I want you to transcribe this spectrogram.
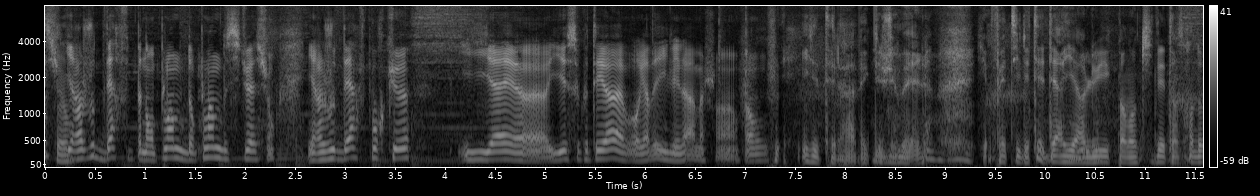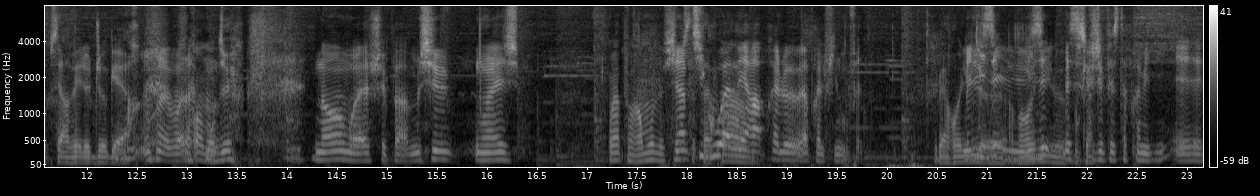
spéculations. ils rajoutent d'erf dans plein, de- dans plein de situations. Ils rajoutent d'erf pour que. Il y, ait, euh, il y ait ce côté-là, regardez, il est là, machin. Enfin, bon. Il était là avec des jumelles. Et en fait, il était derrière lui pendant qu'il était en train d'observer le jogger. Ouais, voilà. Oh mon dieu. Non, ouais, je sais pas. J'ai- Ouais, j'ai Ouais, apparemment le j'ai film. un ça petit goût pas- amer après le, après le film, en fait. Bah, relis Mais lisez, relis lisez, le bah, c'est ce que j'ai fait cet après-midi. Et,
